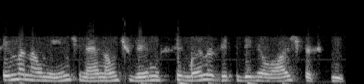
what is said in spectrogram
semanalmente, né? Não tivemos semanas epidemiológicas que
